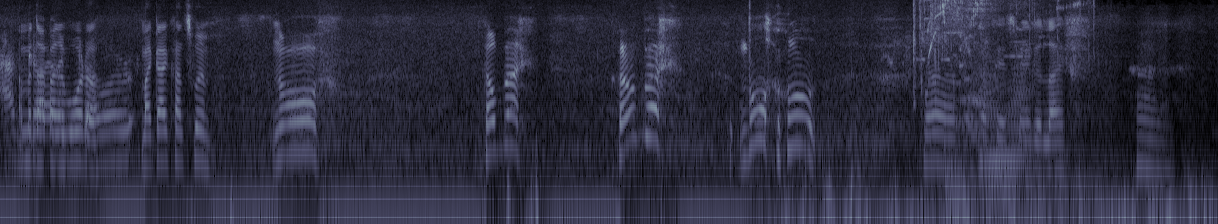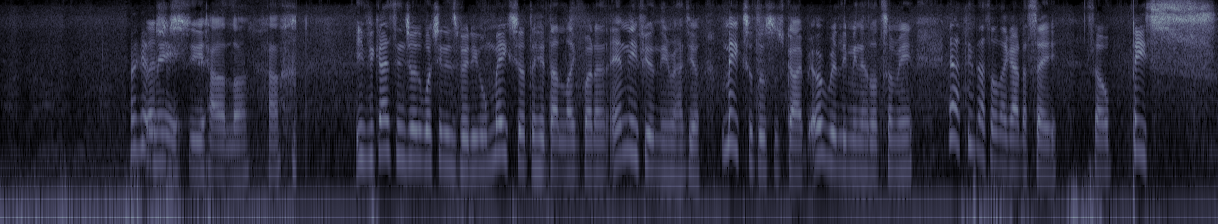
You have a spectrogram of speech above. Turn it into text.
I'm gonna die by the water. My guy can't swim. No! Help me! Help me! Oh, okay, it's been a good life. Look at Let's me. see how long. How. If you guys enjoyed watching this video, make sure to hit that like button, and if you're new around here, make sure to subscribe. It really means a lot to me. Yeah, I think that's all I gotta say. So, peace.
